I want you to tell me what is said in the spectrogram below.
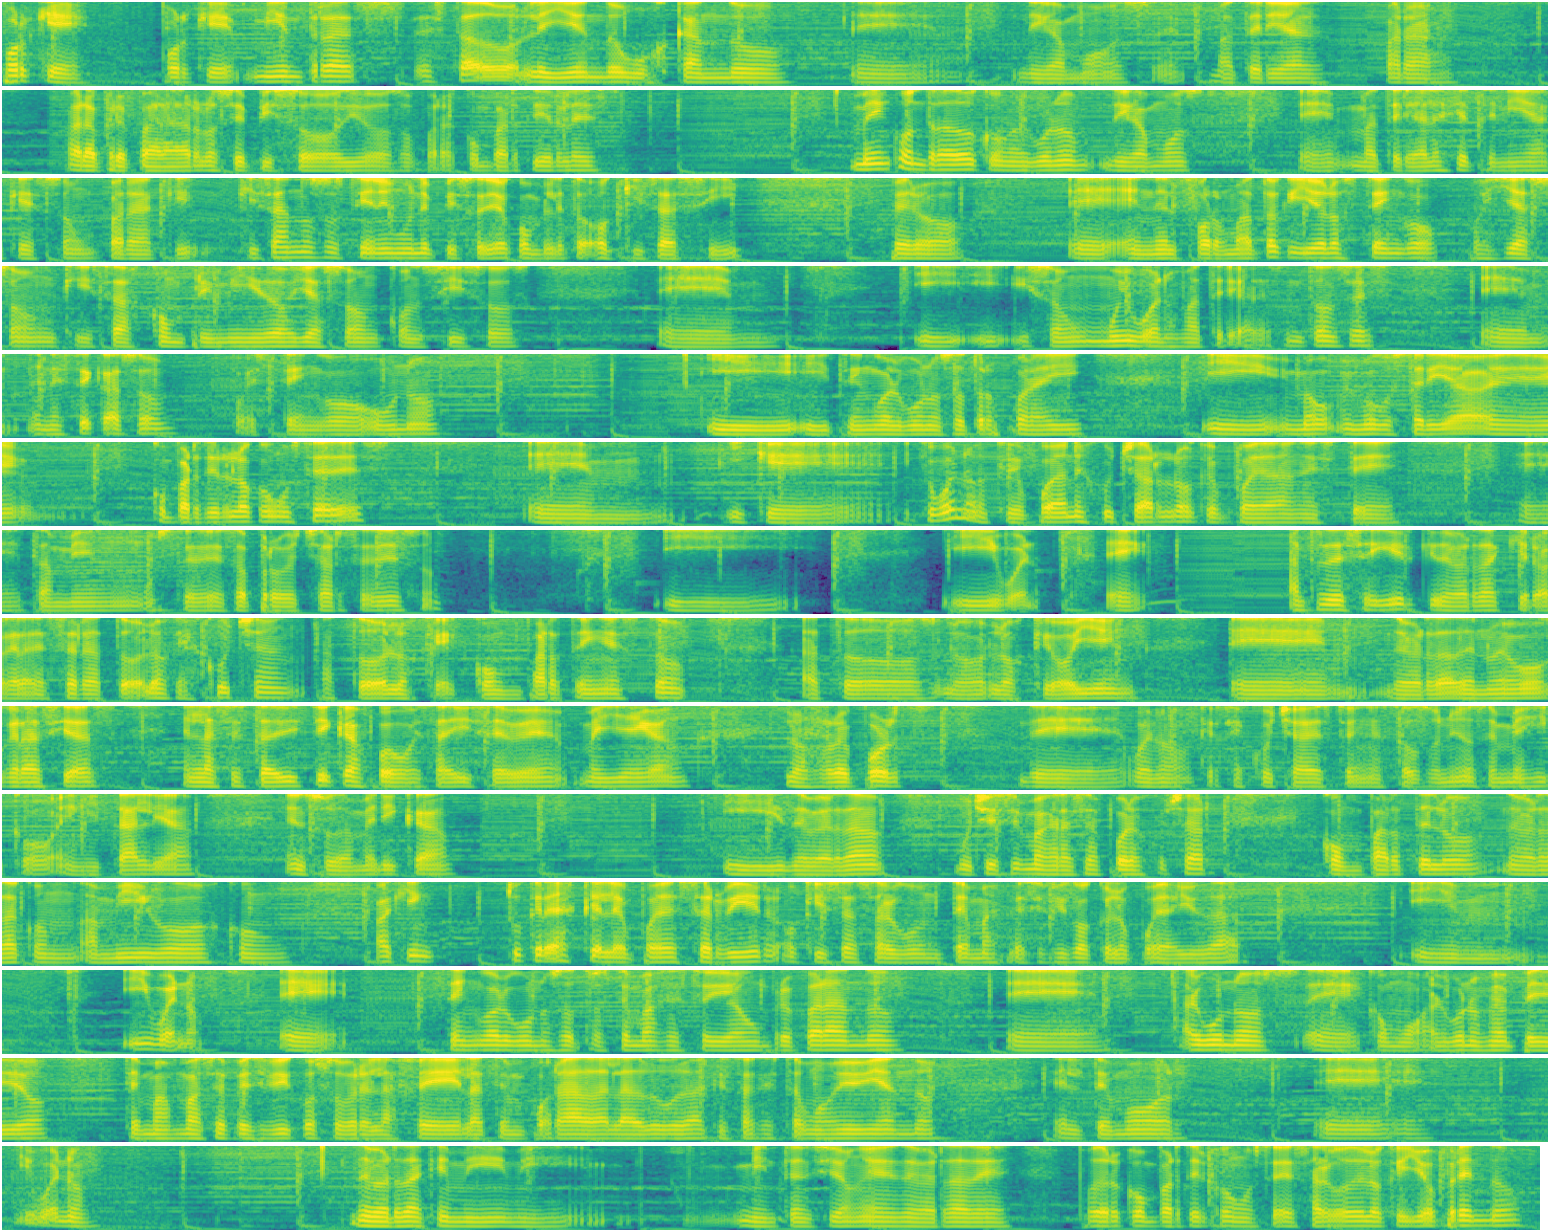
¿Por qué? Porque mientras he estado leyendo, buscando, eh, digamos, material para, para preparar los episodios o para compartirles, me he encontrado con algunos, digamos, materiales que tenía que son para que quizás no sostienen un episodio completo o quizás sí, pero en el formato que yo los tengo, pues ya son quizás comprimidos, ya son concisos y, son muy buenos materiales. Entonces, em, en este caso, pues tengo uno y, tengo algunos otros por ahí y me, gustaría eh, compartirlo con ustedes em, y, que, bueno, que puedan escucharlo, que puedan este, eh, también ustedes aprovecharse de eso. Y, y bueno, eh, antes de seguir, que de verdad quiero agradecer a todos los que escuchan, a todos los que comparten esto, a todos los, que oyen. Eh, de verdad, de nuevo, gracias. En las estadísticas, pues ahí se ve, me llegan los reports de, bueno, que se escucha esto en Estados Unidos, en México, en Italia, en Sudamérica. Y de verdad, muchísimas gracias por escuchar. Compártelo, de verdad, con amigos, con a quien tú creas que le puede servir o quizás algún tema específico que lo pueda ayudar. Y, bueno, eh, tengo algunos otros temas que estoy aún preparando. Eh, algunos, eh, como algunos me han pedido, temas más específicos sobre la fe, la temporada, la duda que, que estamos viviendo, el temor. y bueno, de verdad que mi, mi, mi intención es de verdad de poder compartir con ustedes algo de lo que yo aprendo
